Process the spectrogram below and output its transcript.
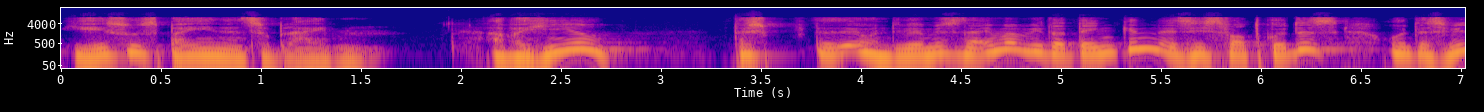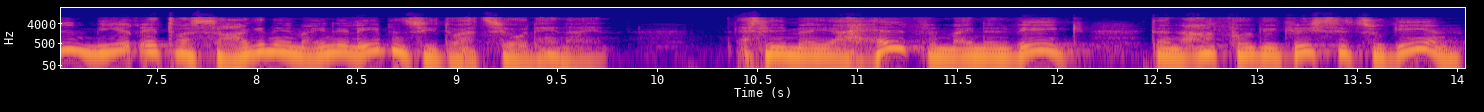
Jesus bei ihnen zu bleiben. Aber hier, das, und wir müssen da immer wieder denken, es ist Wort Gottes und das will mir etwas sagen in meine Lebenssituation hinein. Es will mir ja helfen, meinen Weg der Nachfolge Christi zu gehen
